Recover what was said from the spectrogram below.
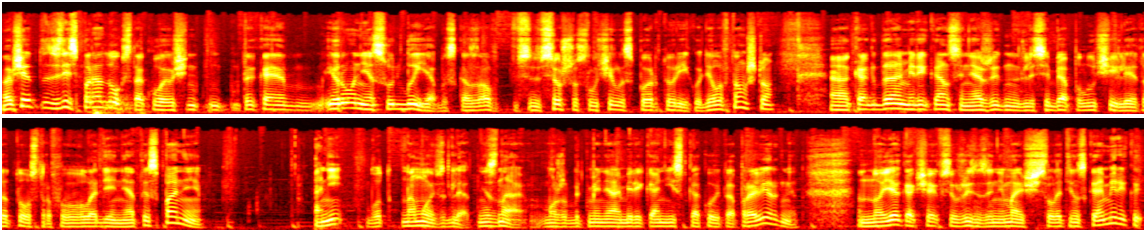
Вообще здесь парадокс такой, очень такая ирония судьбы, я бы сказал, все, что случилось с Пуэрто-Рико. Дело в том, что когда американцы неожиданно для себя получили этот остров во владение от Испании, они вот на мой взгляд, не знаю, может быть, меня американист какой-то опровергнет, но я, как человек всю жизнь занимающийся Латинской Америкой,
